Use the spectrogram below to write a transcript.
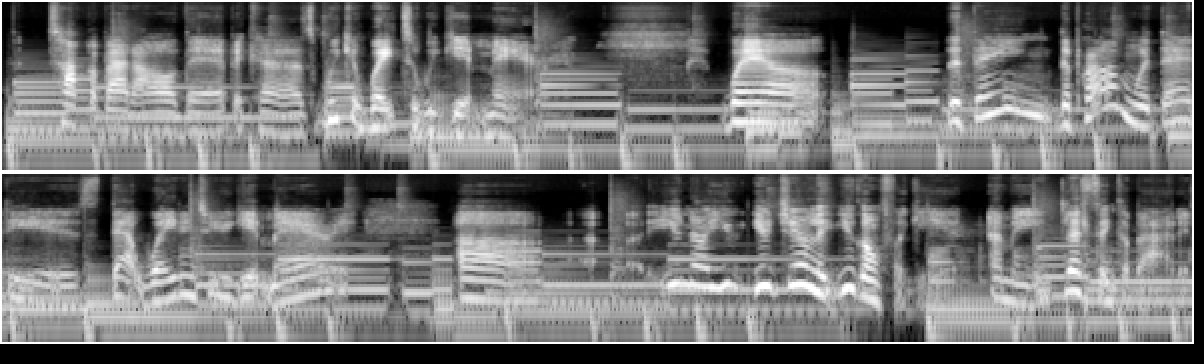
to talk about all that because we can wait till we get married. Well, the thing, the problem with that is that waiting until you get married, uh, you know, you you generally you're gonna forget. I mean, let's think about it.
